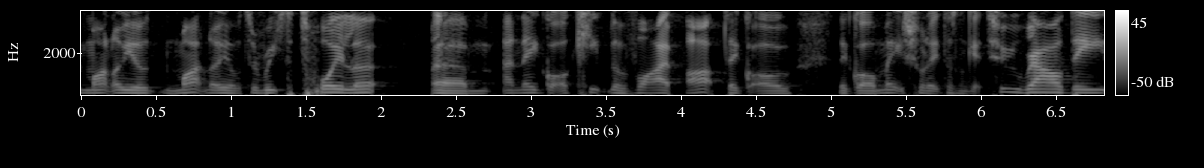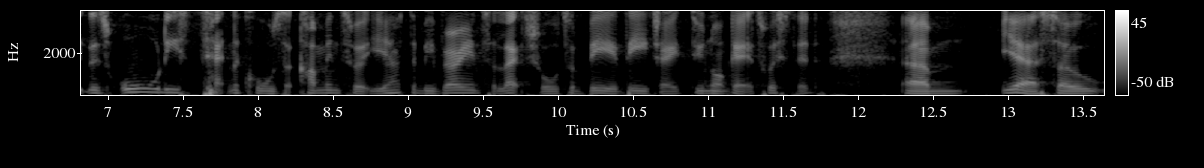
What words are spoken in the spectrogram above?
Might not be, might not be able to reach the toilet. Um, and they got to keep the vibe up. They got to they got to make sure that it doesn't get too rowdy. There's all these technicals that come into it. You have to be very intellectual to be a DJ. Do not get it twisted. Um, yeah. So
